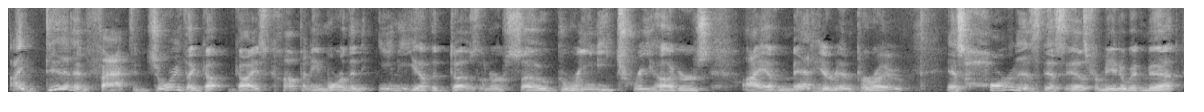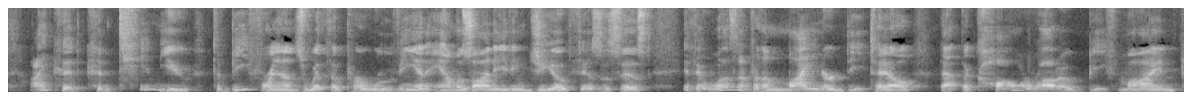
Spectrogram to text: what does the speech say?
I did, in fact, enjoy the guy's company more than any of the dozen or so greeny tree huggers I have met here in Peru. As hard as this is for me to admit, I could continue to be friends with the Peruvian Amazon eating geophysicist if it wasn't for the minor detail that the Colorado beef mine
